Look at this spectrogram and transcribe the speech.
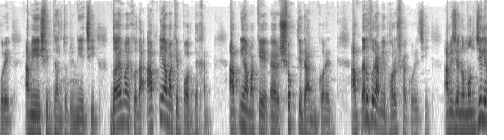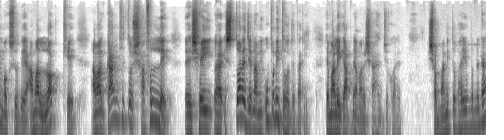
করে আমি এই সিদ্ধান্তটি নিয়েছি। দয়াময় খোদা, আপনি আমাকে পথ দেখান। আপনি আমাকে শক্তি দান করেন। আপনার উপরে আমি ভরসা করেছি। আমি যেন মঞ্জিলে মকসুদে, আমার লক্ষ্যে, আমার কাঙ্ক্ষিত সাফল্যে সেই স্তরে যেন আমি উপনীত হতে পারি। হে মালিক, আপনি আমার সাহায্য করেন। সম্মানিত ভাই বোনেরা,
